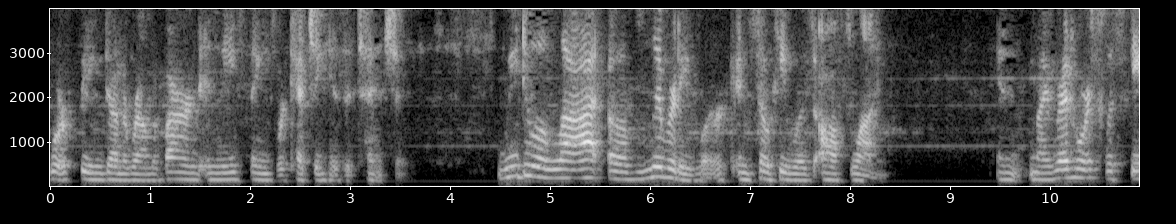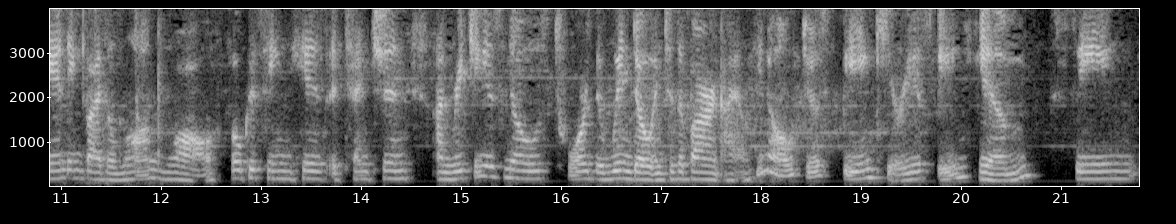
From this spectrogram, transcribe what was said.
work being done around the barn, and these things were catching his attention. We do a lot of liberty work, and so he was offline and my red horse was standing by the long wall, focusing his attention on reaching his nose toward the window into the barn aisle. You know, just being curious, being him, seeing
